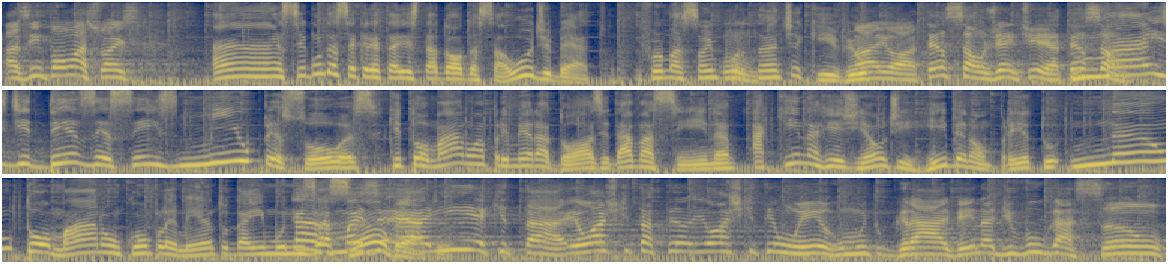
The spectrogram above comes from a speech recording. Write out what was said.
as informações ah, segundo a Secretaria Estadual da Saúde, Beto, informação importante hum. aqui, viu? Aí, ó, atenção, gente, atenção. Mais de 16 mil pessoas que tomaram a primeira dose da vacina aqui na região de Ribeirão Preto não tomaram complemento da imunização, Cara, mas é aí é que tá. Eu acho que tá eu acho que tem um erro muito grave aí na divulgação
